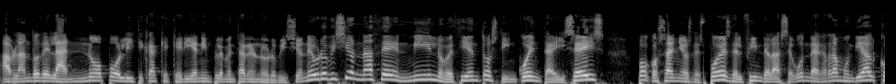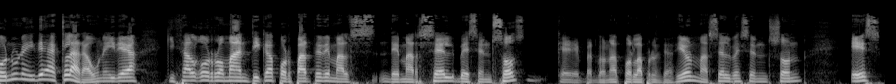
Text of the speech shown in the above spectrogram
hablando de la no política que querían implementar en Eurovisión. Eurovisión nace en 1956, pocos años después del fin de la Segunda Guerra Mundial, con una idea clara, una idea quizá algo romántica por parte de, Marcel Besançon, que perdonad por la pronunciación, Marcel Besançon es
